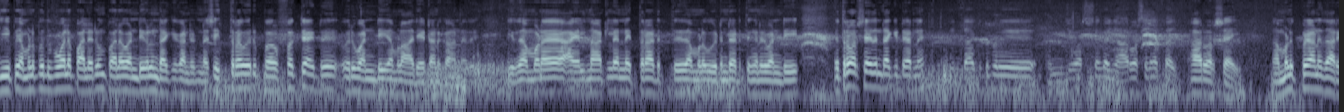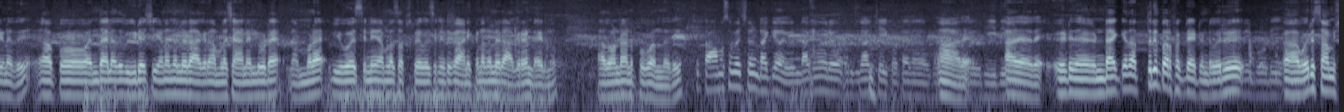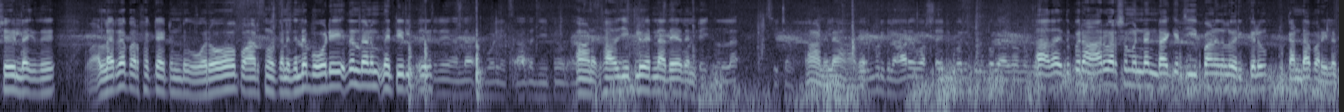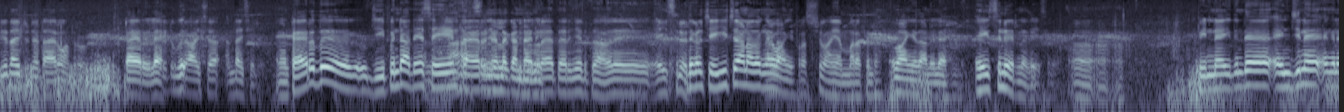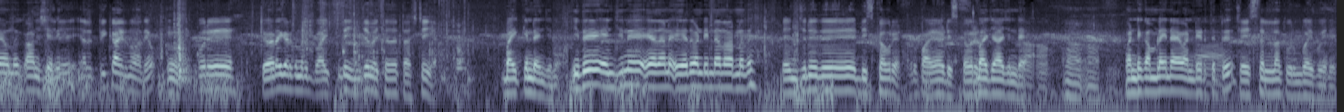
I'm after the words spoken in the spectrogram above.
ജീപ്പ് നമ്മളിപ്പോൾ ഇതുപോലെ പലരും പല വണ്ടികൾ ഉണ്ടാക്കി കണ്ടിട്ടുണ്ട്. പക്ഷേ ഇത്ര ഒരു പെർഫെക്റ്റ് ആയിട്ട് ഒരു വണ്ടി നമ്മൾ ആദ്യമായിട്ടാണ് കാണുന്നത്. ഇത് നമ്മുടെ അയൽനാട്ടിൽ തന്നെ ഇത്ര അടുത്ത് നമ്മൾ വീടിന്റെ അടുത്ത് ഇങ്ങനെ ഒരു വണ്ടി എത്ര വർഷമായി ഇത് ഉണ്ടാക്കിയിട്ട് പറഞ്ഞത് ഇത് ഉണ്ടാക്കിയിട്ട് ഇപ്പോൾ ഒരു അഞ്ച് വർഷം കഴിഞ്ഞ് ആറ് വർഷത്തിനകത്തായി. ആറ് വർഷമായി. നമ്മളിപ്പോഴാണ് ഇത് അറിയണത്. അപ്പോൾ എന്തായാലും അത് വീഡിയോ ചെയ്യണം എന്നുള്ളൊരു ആഗ്രഹം നമ്മളെ ചാനലിലൂടെ നമ്മുടെ വ്യൂവേഴ്സിന് നമ്മളെ സബ്സ്ക്രൈബേഴ്സിന് ഇത് കാണിക്കണം എന്നുള്ളൊരു ആഗ്രഹം ഉണ്ടായിരുന്നു. അതുകൊണ്ടാണ് ഇപ്പോൾ വന്നത്. താമസം വെച്ച് ഉണ്ടാക്കിയത്. ആ അതെ. അതെ അതെ. ഉണ്ടാക്കിയത് അത്രയും പെർഫെക്റ്റ് ആയിട്ടുണ്ട്. ഒരു ഒരു സംശയമില്ല ഇത് വളരെ പെർഫെക്റ്റ് ആയിട്ടുണ്ട്. ഓരോ പാർട്സ് നോക്കണം. ഇതിന്റെ ബോഡി ഇതെന്താണ് മെറ്റീരിയൽ ആണ്. സാധാ ജീപ്പിൽ വരുന്ന അതേ തന്നെ. ആണല്ലേ? അതെ. ആ അതെ ഇതിപ്പോൾ ഒരു ആറ് വർഷം മുന്നേ ഉണ്ടാക്കിയ ജീപ്പാണ് എന്നുള്ള ഒരിക്കലും കണ്ടാ പറയില്ല. പുതിയതായിട്ട് ടയർ മാത്രമേ ടയർ അല്ലേ? ടയർ ഇത് ജീപ്പിന്റെ അതേ സെയിം ടയർ തന്നെയുള്ള കണ്ടാൽ. തെരഞ്ഞെടുത്ത അവർ എയ്സിന് നിങ്ങൾ ചെയ്യിച്ചതാണോ അതങ്ങനെ വാങ്ങി ഫ്രഷ് വാങ്ങി എം ആർ എഫിന്റെ വാങ്ങിയതാണ് അല്ലേ എയ്സിന് വരുന്നത്. ആ ആ ആ. പിന്നെ ഇതിന്റെ എഞ്ചിന് എങ്ങനെയാണെന്ന് കാണിച്ചു ഇലക്ട്രിക് ആയിരുന്നു ആദ്യം. ഇപ്പൊ ഒരു കേടായി കിടക്കുന്ന ഒരു ബൈക്കിന്റെ ഇഞ്ചൻ വെച്ചത് ടെസ്റ്റ് ചെയ്യാം. ബൈക്കിന്റെ എഞ്ചിന്. ഇത് എഞ്ചിന് ഏതാണ് ഏത് വണ്ടിന്റെ പറഞ്ഞത്? എഞ്ചിന് ഇത് ഡിസ്കവറിയാണ്. ഒരു പഴയ ഡിസ്കവറി. ബജാജിന്റെ. ആ ആ. ആ വണ്ടി കംപ്ലൈന്റ് ആയ വണ്ടി എടുത്തിട്ട് ചേസ് എല്ലാം തുരുമ്പായി പോയി.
